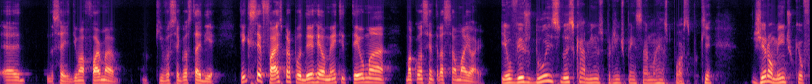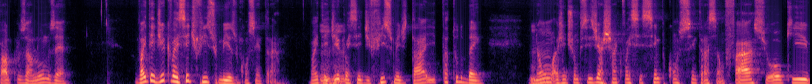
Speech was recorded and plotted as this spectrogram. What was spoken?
é, seja, de uma forma que você gostaria. O que, que você faz para poder realmente ter uma, uma concentração maior? Eu vejo dois, dois caminhos para a gente pensar numa resposta, porque geralmente o que eu falo para os alunos é: vai ter dia que vai ser difícil mesmo concentrar. Vai ter uhum. dia que uhum. vai ser difícil meditar e tá tudo bem. Uhum. Não, a gente não precisa de achar que vai ser sempre concentração fácil ou que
